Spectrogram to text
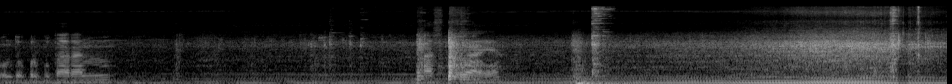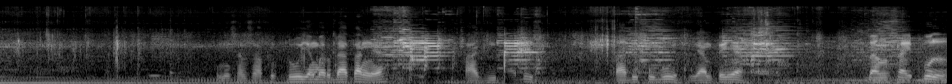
Untuk perputaran pas tengah ya. Ini salah satu kru yang baru datang ya. Pagi tadi tadi subuh nyampe nya Bang Saipul.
